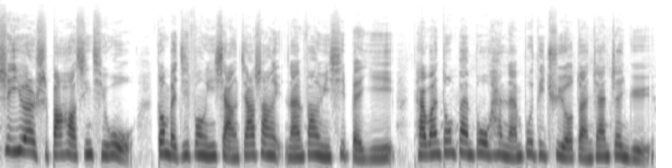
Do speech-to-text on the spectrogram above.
是一月二十八号，星期五。东北季风影响，加上南方云系北移，台湾东半部和南部地区有短暂阵雨，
